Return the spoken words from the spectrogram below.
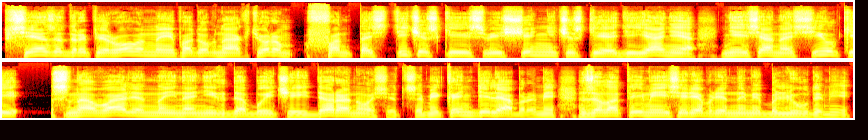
все задрапированные, подобно актерам, фантастические священнические одеяния, неся носилки с наваленной на них добычей, дароносицами, канделябрами, золотыми и серебряными блюдами.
